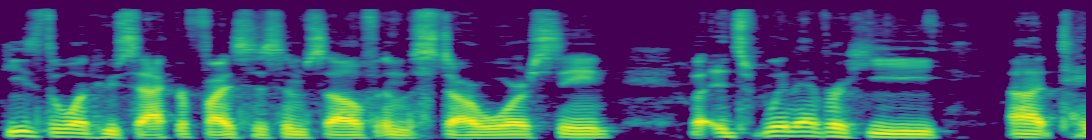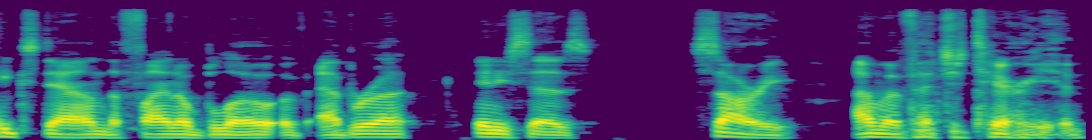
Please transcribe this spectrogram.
He's the one who sacrifices himself in the Star Wars scene, but it's whenever he uh, takes down the final blow of Ebirah, and he says, "Sorry, I'm a vegetarian."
